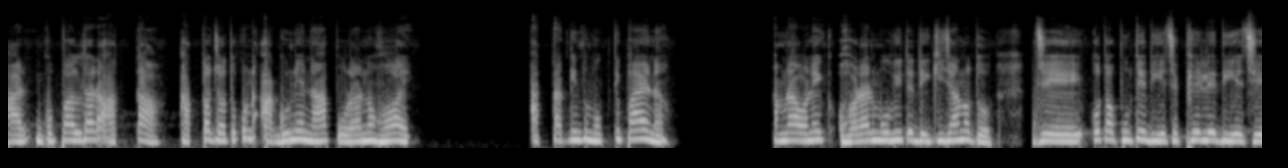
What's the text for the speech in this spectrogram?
আর গোপালদার আত্মা আত্মা যতক্ষণ আগুনে না পোড়ানো হয়, আত্মা কিন্তু মুক্তি পায় না। আমরা অনেক হরার মুভিতে দেখি, জানো তো, যে কোথাও পুঁতে দিয়েছে, ফেলে দিয়েছে,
